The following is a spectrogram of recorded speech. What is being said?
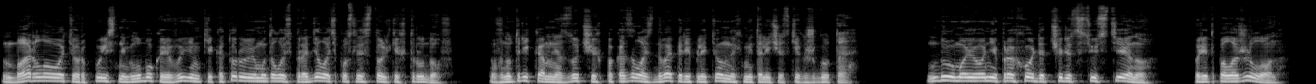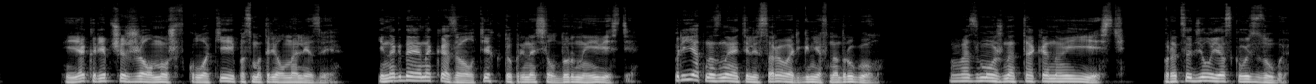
Барлоу отер пыль с неглубокой выемки, которую им удалось проделать после стольких трудов. Внутри камня зодчих показалось два переплетенных металлических жгута. «Думаю, они проходят через всю стену», – предположил он. Я крепче сжал нож в кулаке и посмотрел на лезвие. Иногда я наказывал тех, кто приносил дурные вести. Приятно, знаете ли, сорвать гнев на другом. Возможно, так оно и есть. Процедил я сквозь зубы.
